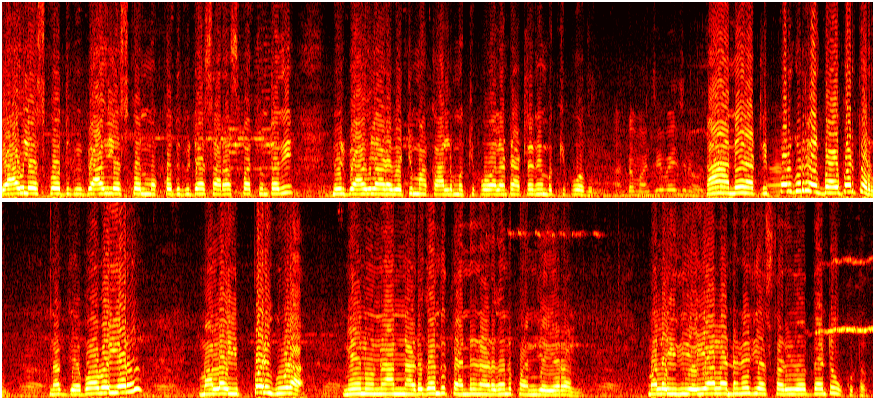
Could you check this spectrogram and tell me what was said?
బ్యాగులు వేసుకోవద్దు బ్యాగులు వేసుకొని మొక్కొద్దు బిడ్డ సరస్వతి ఉంటుంది. మీరు బ్యాగులు ఆడబెట్టి మా కాళ్ళు మొక్కిపోవాలంటే అట్లనే మొక్కిపోదు. నేను అట్లా ఇప్పటికి కూడా నాకు భయపడతారు. నాకు జవాబు అయ్యారు. మళ్ళీ ఇప్పటికి కూడా నేను నన్ను అడగంది తండ్రిని అడగంది పని చేయరు వాళ్ళు మళ్ళీ ఇది వేయాలంటేనే చేస్తారు ఇది వద్దంటే ఉక్కుంటారు.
